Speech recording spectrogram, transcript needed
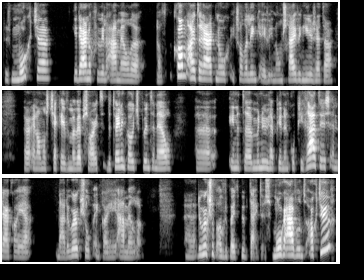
Dus mocht je je daar nog voor willen aanmelden, dat kan uiteraard nog. Ik zal de link even in de omschrijving hier zetten. en anders check even mijn website, detweelingcoach.nl in het uh, menu heb je een kopje gratis en daar kan je naar de workshop en kan je je aanmelden. Uh, de workshop over de peuterpuberteit dus. Morgenavond 8 uur.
